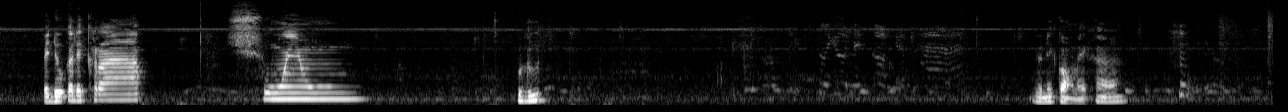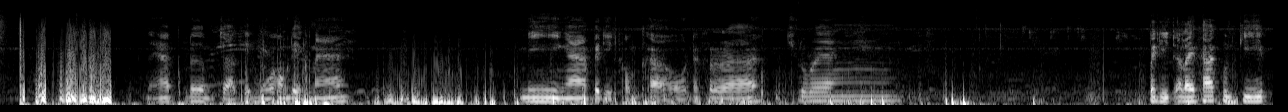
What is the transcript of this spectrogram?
ๆไปดูกันเลยครับ ช่วงปรุดอยู่ในกล่องนะคะอยู่ในกล่องไหนคะนะครับ เริ่มจากเห็นหัวของเด็กนะ นี่งานประดิษฐ์ของเขานะครับชวงประดิษฐ์อะไรคะคุณกิฟต์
